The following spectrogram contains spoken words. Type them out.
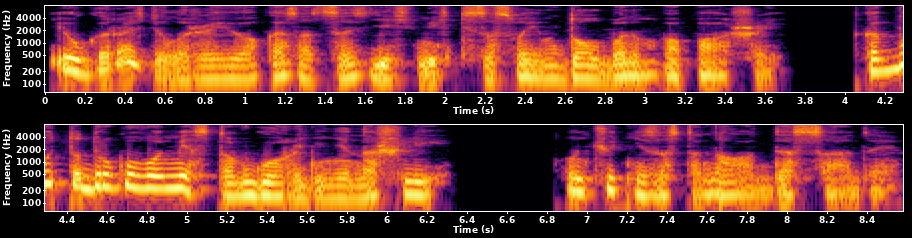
И угораздило же ее оказаться здесь вместе со своим долбанным папашей. Как будто другого места в городе не нашли. Он чуть не застонал от досады.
